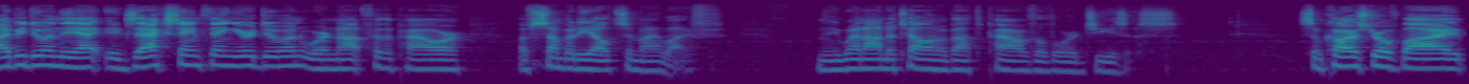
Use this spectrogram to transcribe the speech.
I'd be doing the exact same thing you're doing were not for the power of somebody else in my life. And he went on to tell him about the power of the Lord Jesus. Some cars drove by,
